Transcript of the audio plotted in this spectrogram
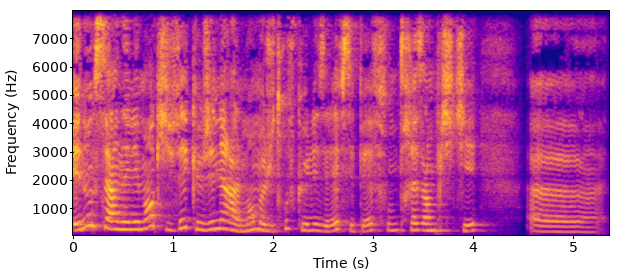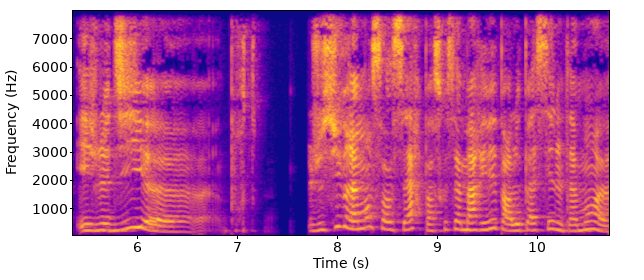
Et donc c'est un élément qui fait que généralement, moi je trouve que les élèves CPF sont très impliqués. Euh, et je le dis, euh, pour... je suis vraiment sincère parce que ça m'est arrivé par le passé, notamment euh,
